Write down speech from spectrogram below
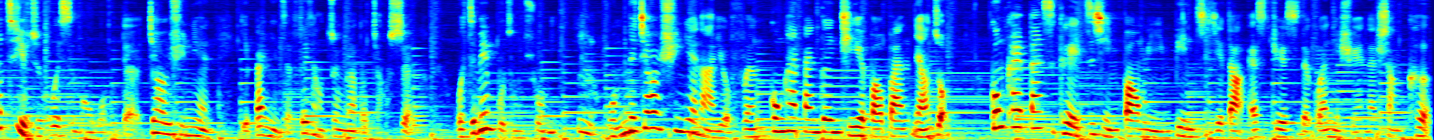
那这也是为什么我们的教育训练也扮演着非常重要的角色。我这边补充说明，嗯，我们的教育训练呢有分公开班跟企业包班两种。公开班是可以自行报名，并直接到 SGS 的管理学院来上课。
